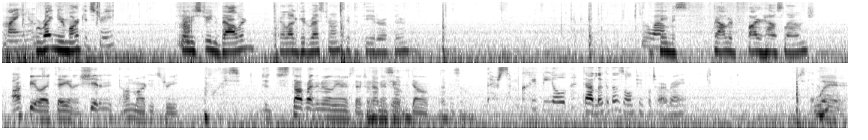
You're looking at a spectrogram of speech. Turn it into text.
We're right near Market Street, famous Right. street in Ballard. Got a lot of good restaurants. Got the theater up there. Oh, wow. Famous Ballard Firehouse Lounge. I feel like taking a shit in, on Market Street. Just stop right in the middle of the intersection. I'm That'd just be gonna take a something. dump. That'd be something. There's some creepy old. Dad, look at those old people to our right. Just kidding. Where?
